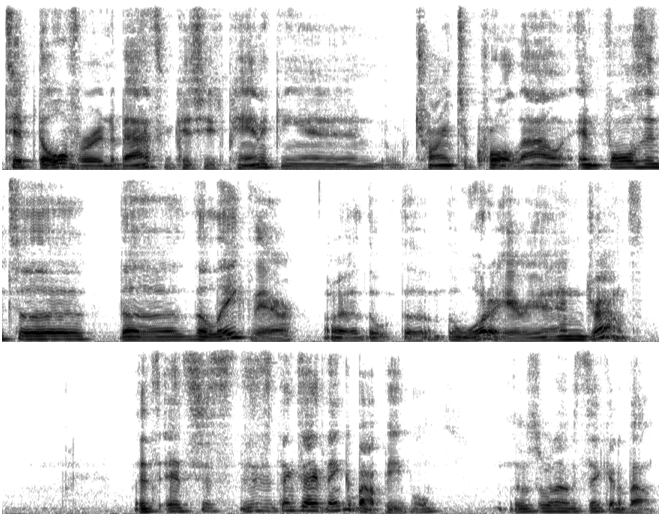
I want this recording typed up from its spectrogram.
tipped over in the basket because she's panicking and, and trying to crawl out and falls into the the lake there, or the, the the water area, and drowns. It's it's just these are things I think about people. This is what I was thinking about.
